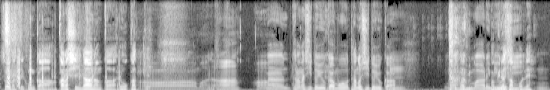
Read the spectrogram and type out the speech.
そうなっていくんか。悲しいな、なんか、廊下って。ああ、まあな。はまあ、悲しいというか、もう楽しいというあ。か、うん。まあ、まあ、ある意味まあ。皆さんもねうん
